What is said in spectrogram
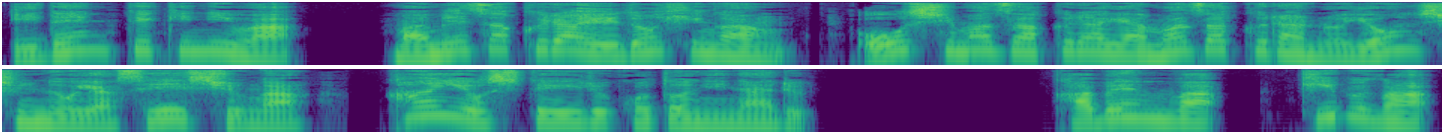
遺伝的には、豆桜江戸彼岸、大島桜山桜の4種の野生種が関与していることになる。花弁は、基部が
